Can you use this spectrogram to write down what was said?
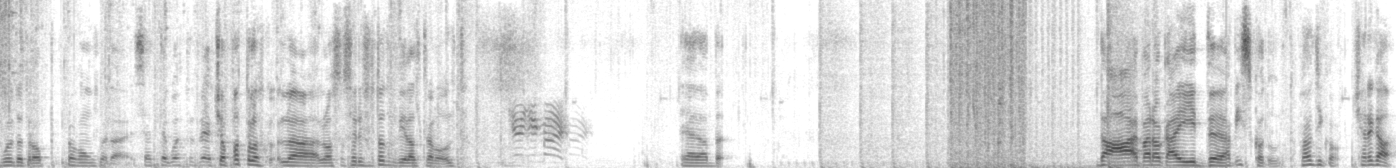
voluto troppo. Però comunque dai, 7-4-3. Ci ho fatto lo, la- lo stesso risultato di l'altra volta. Mags. Eh vabbè. Dai, però Kaid. Capisco tutto. Però dico, cioè raga,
